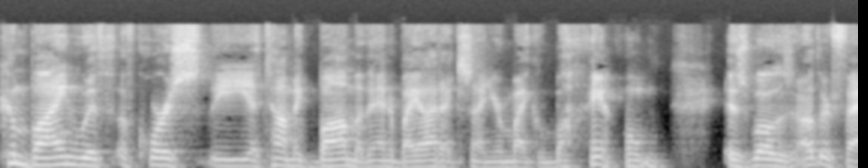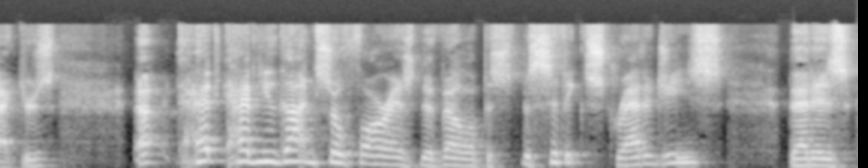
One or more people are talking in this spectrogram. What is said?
combined with, of course, the atomic bomb of antibiotics on your microbiome, as well as other factors. Uh, have, have you gotten so far as develop specific strategies that is,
